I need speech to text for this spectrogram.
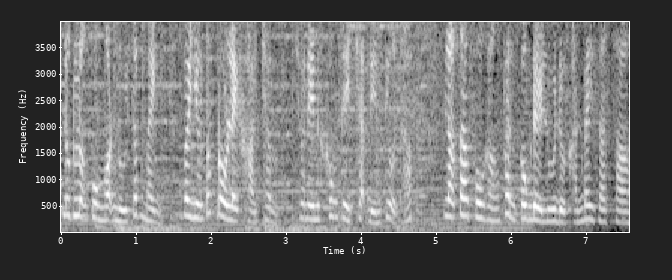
lực lượng của ngọn núi rất mạnh, vậy nhưng tốc độ lại khá chậm, cho nên không thể chạm đến tiểu tháp. Lão ta cố gắng phản công đẩy lùi được hắn bay ra xa.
